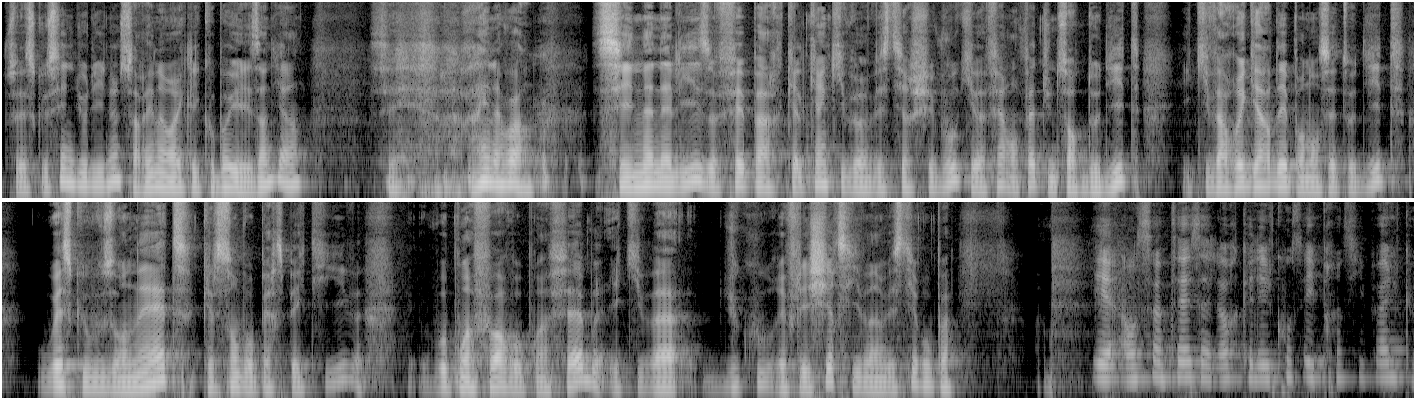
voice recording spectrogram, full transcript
Vous savez ce que c'est une due diligence? Ça n'a rien à voir avec les cow-boys et les Indiens. Hein. C'est rien à voir. C'est une analyse faite par quelqu'un qui veut investir chez vous, qui va faire en fait une sorte d'audit et qui va regarder pendant cet audit où est-ce que vous en êtes, quelles sont vos perspectives, vos points forts, vos points faibles, et qui va du coup réfléchir s'il va investir ou pas. Et en synthèse, alors, quel est le conseil principal que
